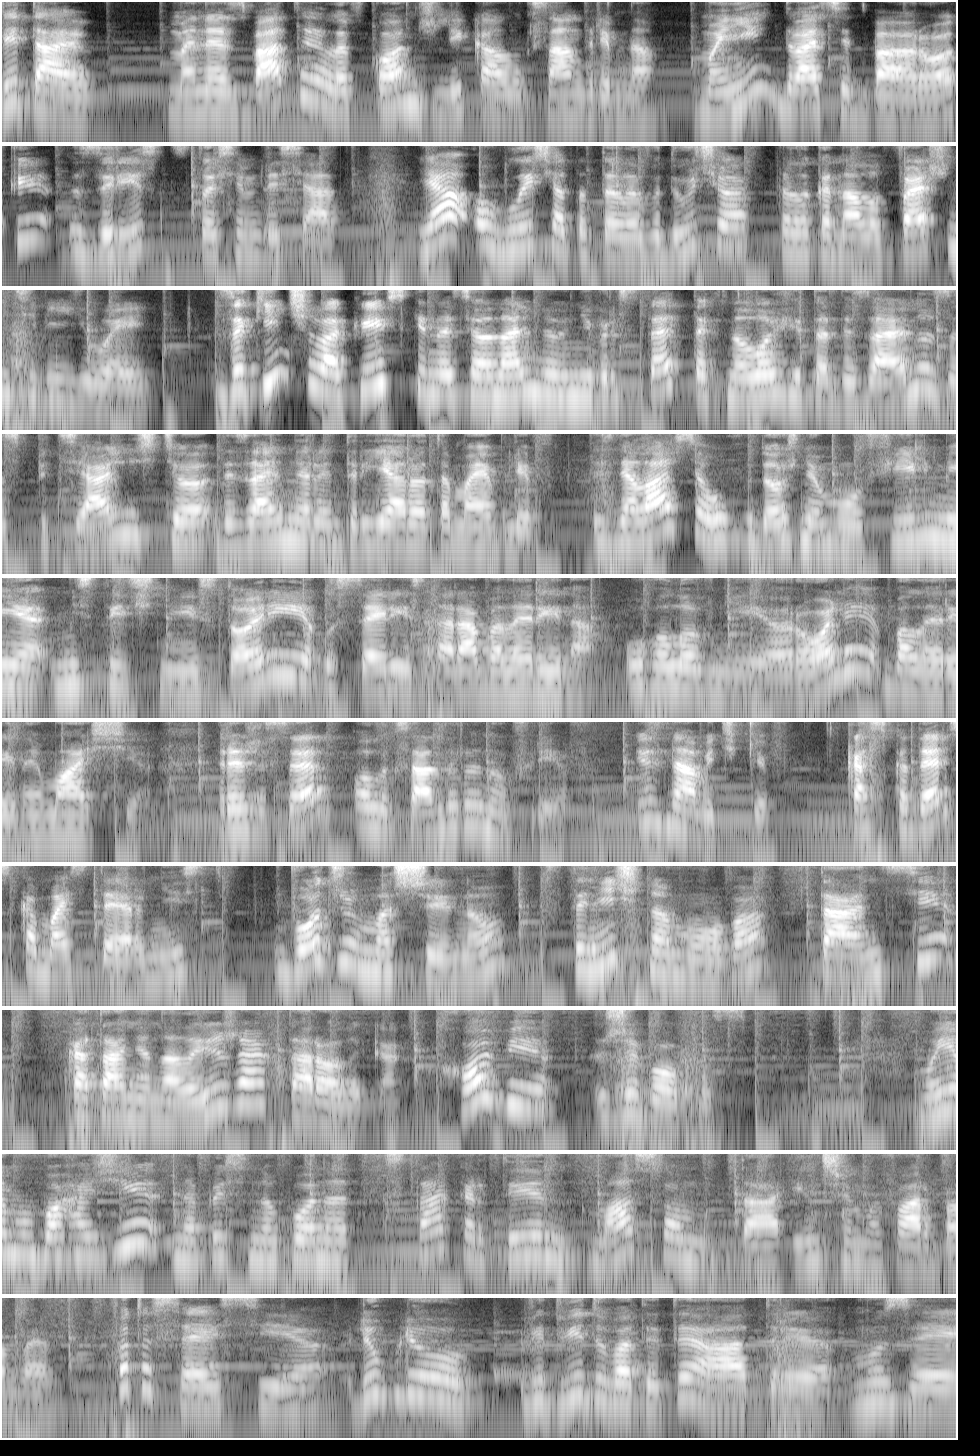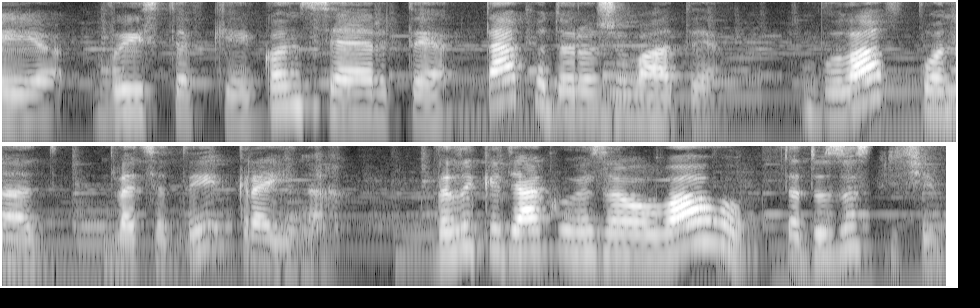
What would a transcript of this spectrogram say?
Вітаю! Мене звати Левко Анжеліка Олександрівна. Мені 22 роки, зріст 170. Я обличчя та телеведуча телеканалу Fashion TV UA. Закінчила Київський національний університет технологій та дизайну за спеціальністю дизайнер інтер'єру та меблів. Знялася у художньому фільмі Містичні історії у серії Стара балерина у головній ролі балерини Маші, режисер Олександр Онуфрієв. Із навичків каскадерська майстерність, воджу машину, сценічна мова, танці, катання на лижах та роликах, хобі живопис. В моєму багажі написано понад 100 картин маслом та іншими фарбами. Фотосесії. Люблю відвідувати театри, музеї, виставки, концерти та подорожувати. Була в понад 20 країнах. Велике дякую за увагу та до зустрічі!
